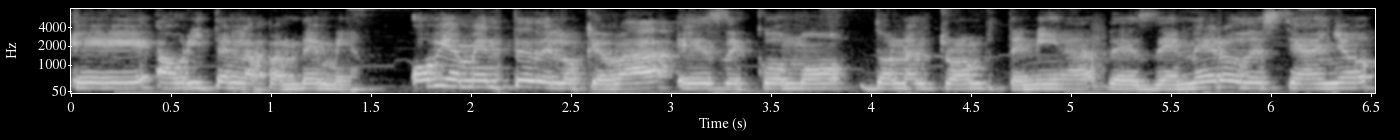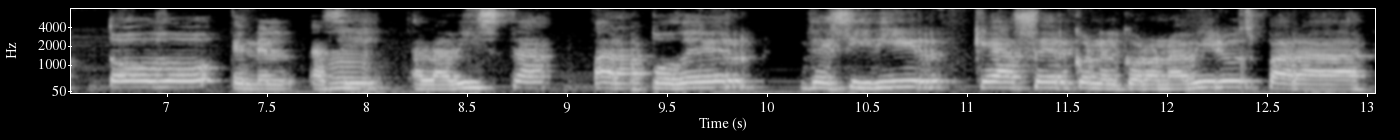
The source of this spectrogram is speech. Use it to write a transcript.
eh, ahorita en la pandemia. Obviamente de lo que va es de cómo Donald Trump tenía desde enero de este año todo en el así a la vista para poder decidir qué hacer con el coronavirus, para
